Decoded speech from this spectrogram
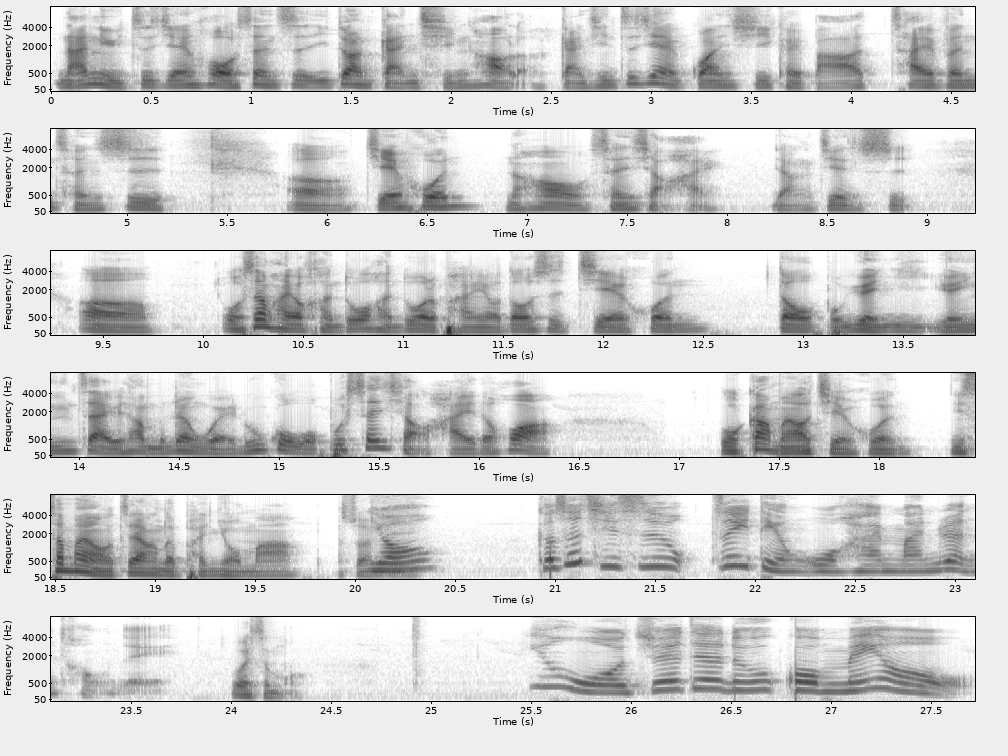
男女之间，或甚至一段感情好了，感情之间的关系，可以把它拆分成是呃结婚，然后生小孩两件事。呃，我身旁有很多很多的朋友都是结婚都不愿意，原因在于他们认为，如果我不生小孩的话，我干嘛要结婚？你身旁有这样的朋友吗？有，可是其实这一点我还蛮认同的诶。为什么？因为我觉得，如果没有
